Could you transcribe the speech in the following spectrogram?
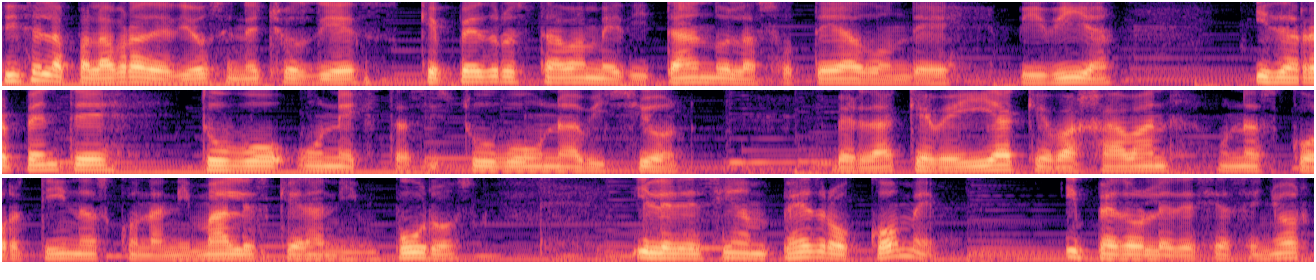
Dice la palabra de Dios en Hechos 10 que Pedro estaba meditando la azotea donde vivía y de repente tuvo un éxtasis, tuvo una visión, ¿verdad? Que veía que bajaban unas cortinas con animales que eran impuros y le decían, Pedro, come. Y Pedro le decía, Señor,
